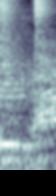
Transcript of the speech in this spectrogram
way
